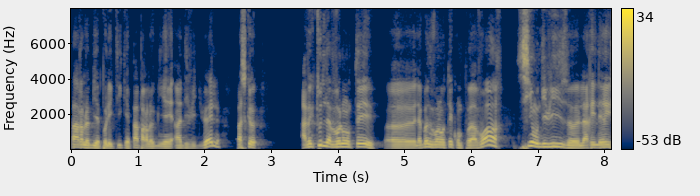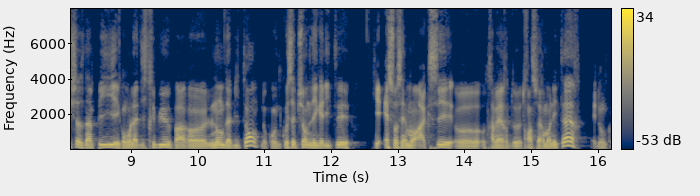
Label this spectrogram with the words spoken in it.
par le biais politique et pas par le biais individuel, parce que avec toute la volonté, euh, la bonne volonté qu'on peut avoir, si on divise euh, les richesses d'un pays et qu'on la distribue par euh, le nombre d'habitants, donc une conception de l'égalité qui est essentiellement axée au travers de transferts monétaires, et donc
